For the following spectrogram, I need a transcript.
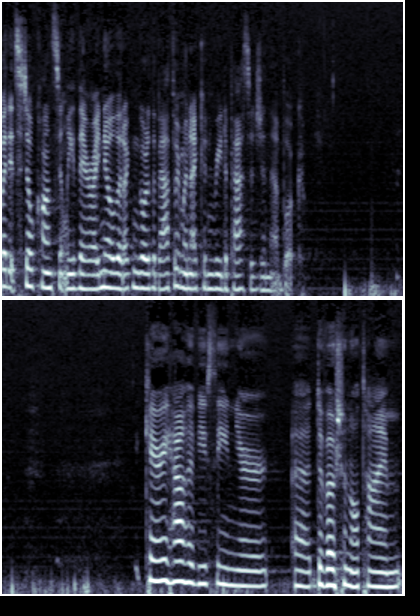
but it's still constantly there. I know that I can go to the bathroom and I can read a passage in that book. Carrie, how have you seen your uh, devotional time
